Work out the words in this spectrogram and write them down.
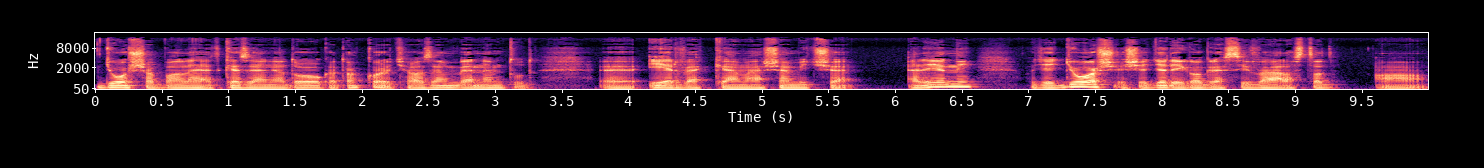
gyorsabban lehet kezelni a dolgokat akkor, hogyha az ember nem tud érvekkel már semmit se elérni, hogy egy gyors és egy elég agresszív választ ad a,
